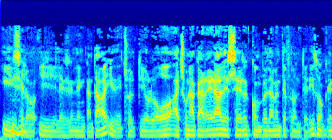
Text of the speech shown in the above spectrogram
Y, se lo, y les, le encantaba. Y de hecho, el tío luego ha hecho una carrera de ser completamente fronterizo. Que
